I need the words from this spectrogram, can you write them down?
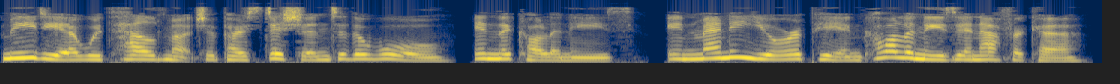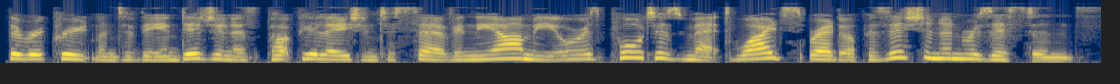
Media withheld much opposition to the war. In the colonies, in many European colonies in Africa, the recruitment of the indigenous population to serve in the army or as porters met widespread opposition and resistance.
